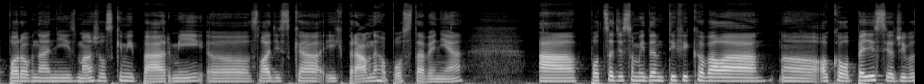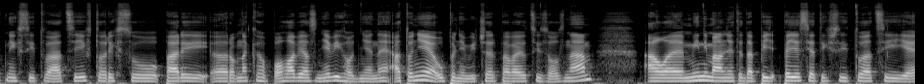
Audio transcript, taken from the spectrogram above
v porovnaní s manželskými pármi z hľadiska ich právneho postavenia. A v podstate som identifikovala okolo 50 životných situácií, v ktorých sú páry rovnakého pohľavia znevýhodnené. A to nie je úplne vyčerpávajúci zoznam, ale minimálne teda 50 tých situácií je.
